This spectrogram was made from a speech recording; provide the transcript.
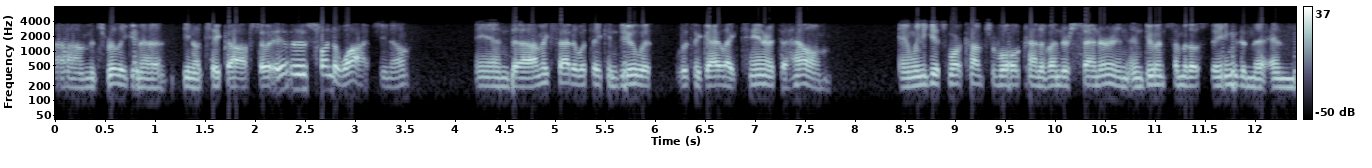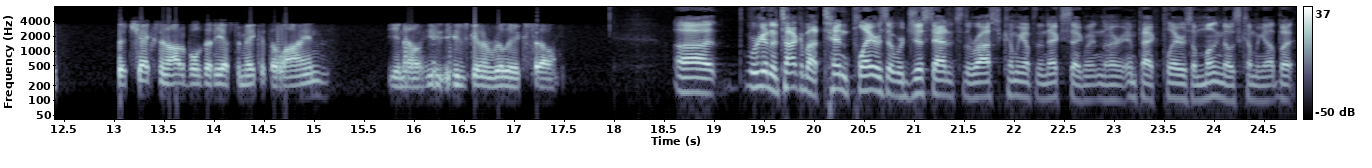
um, it's really going to you know take off. So it, it was fun to watch, you know, and uh, I'm excited what they can do with with a guy like Tanner at the helm. And when he gets more comfortable, kind of under center and, and doing some of those things, and the and the checks and audibles that he has to make at the line, you know, he, he's going to really excel. Uh, we're going to talk about 10 players that were just added to the roster coming up in the next segment and our impact players among those coming up. But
